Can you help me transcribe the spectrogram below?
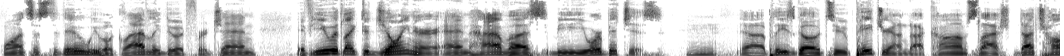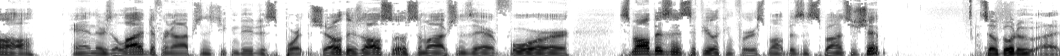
wants us to do. We will gladly do it for Jen. If you would like to join her and have us be your bitches, Mm. uh, please go to patreon.com slash Dutch Hall. And there's a lot of different options you can do to support the show. There's also some options there for small business if you're looking for a small business sponsorship. So go to uh,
